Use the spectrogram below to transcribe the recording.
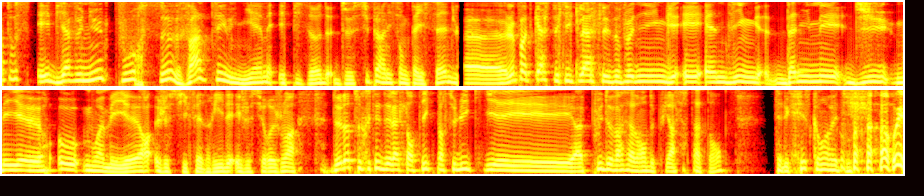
À tous et bienvenue pour ce 21e épisode de Super Song Tyson, euh, le podcast qui classe les openings et endings d'animés du meilleur au moins meilleur. Je suis Fedrid et je suis rejoint de l'autre côté de l'Atlantique par celui qui est à plus de 21 ans depuis un certain temps. Salut Chris, comment vas-tu? Ah oui,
